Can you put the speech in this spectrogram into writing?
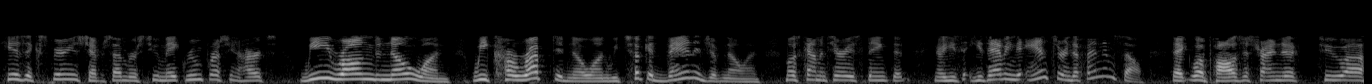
his experience, chapter seven, verse two. Make room for us in your hearts. We wronged no one. We corrupted no one. We took advantage of no one. Most commentaries think that you know he's he's having to answer and defend himself. That well, Paul is just trying to to uh,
